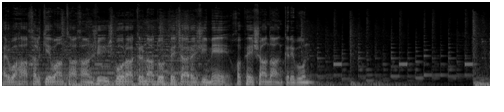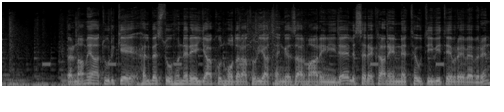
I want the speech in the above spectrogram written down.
Herwiha xelkê wan taxan jî ji bo rakirina dorpêça rejîmê xwe pêşandan kiribûn. Bernameya Türkiye helbest û hunerê ya ku moderatoriya Tengezar Marînî de li ser ekranên Netew TV têvrê vebirin,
